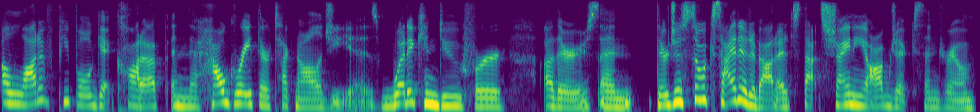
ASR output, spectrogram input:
a lot of people get caught up in the, how great their technology is, what it can do for others, and they're just so excited about it. It's that shiny object syndrome.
